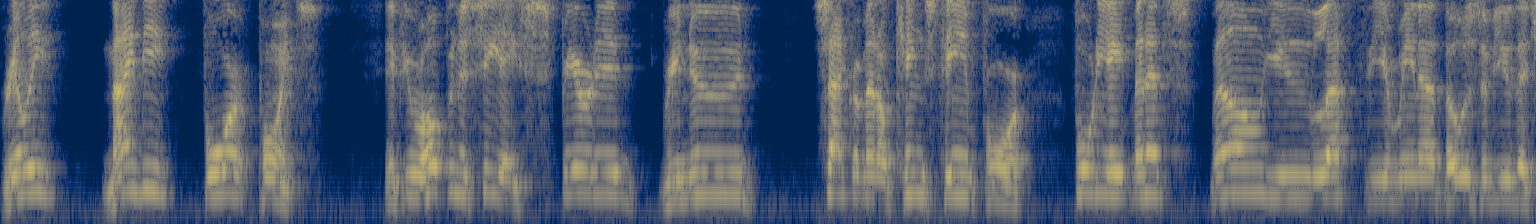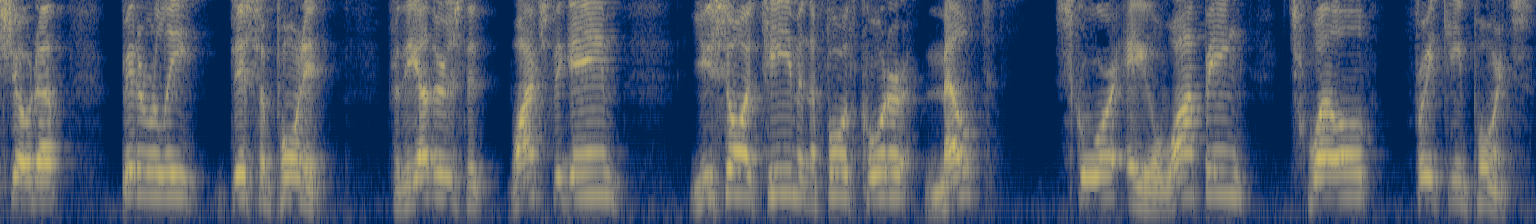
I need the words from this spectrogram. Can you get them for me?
Really? 94 points. If you were hoping to see a spirited, renewed Sacramento Kings team for 48 minutes, well, you left the arena, those of you that showed up, bitterly disappointed. For the others that watched the game, you saw a team in the fourth quarter melt, score a whopping 12 freaking points.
